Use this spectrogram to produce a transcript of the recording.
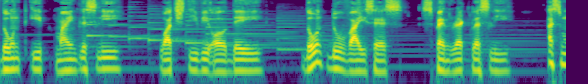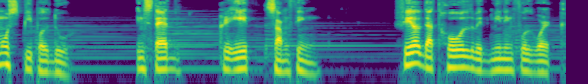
Don't eat mindlessly, watch TV all day, don't do vices, spend recklessly, as most people do. Instead, create something. Fill that hole with meaningful work.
